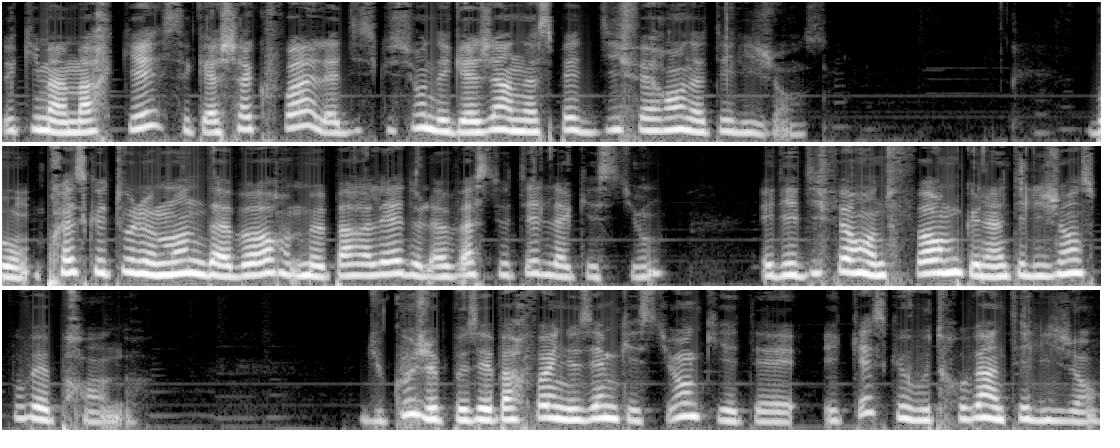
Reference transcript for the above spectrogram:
Ce qui m'a marqué, c'est qu'à chaque fois, la discussion dégageait un aspect différent d'intelligence. Bon, presque tout le monde d'abord me parlait de la vasteté de la question et des différentes formes que l'intelligence pouvait prendre. Du coup, je posais parfois une deuxième question qui était Et qu'est-ce que vous trouvez intelligent?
